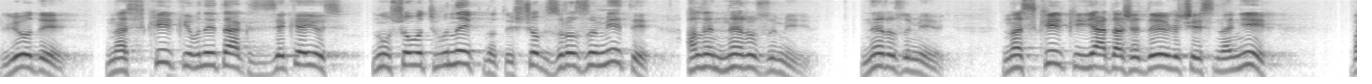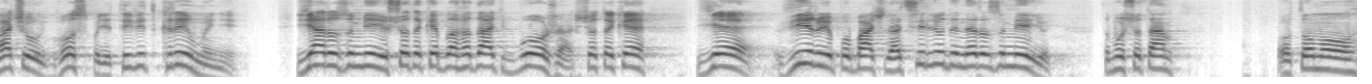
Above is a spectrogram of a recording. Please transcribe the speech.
Люди, наскільки вони так з якоюсь, ну, щоб от вникнути, щоб зрозуміти, але не розуміють. Не розуміють. Наскільки я, навіть дивлячись на них, бачу, Господі, Ти відкрив мені. Я розумію, що таке благодать Божа, що таке є вірою побачити, а ці люди не розуміють. Тому що там, у тому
